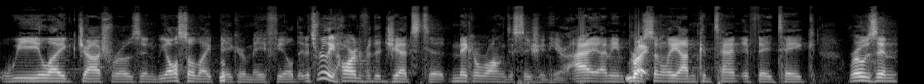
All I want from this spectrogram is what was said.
we like Josh Rosen. We also like Baker Mayfield. And it's really hard for the Jets to make a wrong decision here. I, I mean, personally, right. I'm content if they take Rosen.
